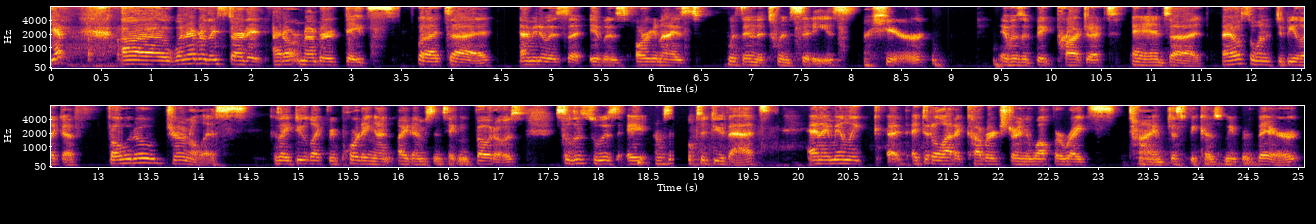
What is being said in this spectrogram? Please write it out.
Yep. Uh, whenever they started i don't remember dates but uh, i mean it was uh, it was organized within the twin cities here it was a big project. And uh, I also wanted to be like a photojournalist because I do like reporting on items and taking photos. So this was a, I was able to do that. And I mainly, I did a lot of coverage during the welfare rights time just because we were there.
